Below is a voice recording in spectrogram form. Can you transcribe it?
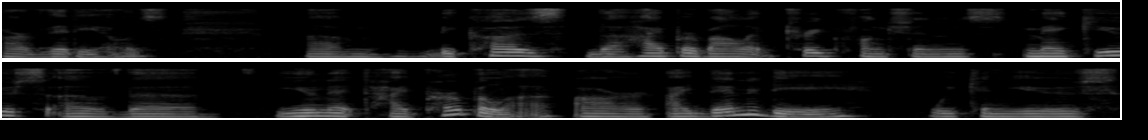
our videos um, because the hyperbolic trig functions make use of the unit hyperbola, our identity we can use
